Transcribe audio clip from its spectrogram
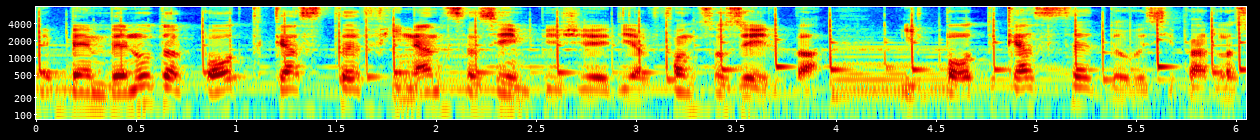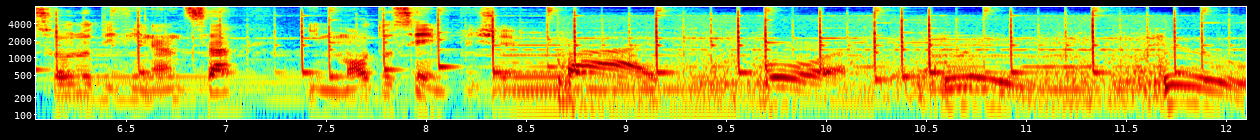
e benvenuto al podcast Finanza Semplice di Alfonso Selva, il podcast dove si parla solo di finanza in modo semplice. Five, four, three, two,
